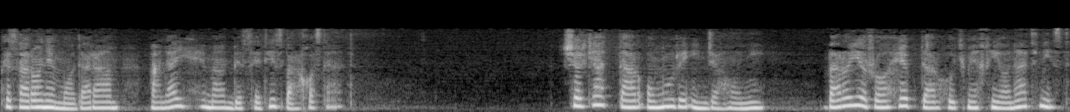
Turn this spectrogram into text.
پسران مادرم علیه من به ستیز برخواستند. شرکت در امور این جهانی برای راهب در حکم خیانت نیست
